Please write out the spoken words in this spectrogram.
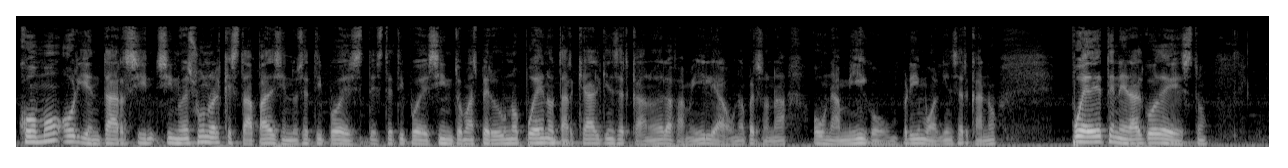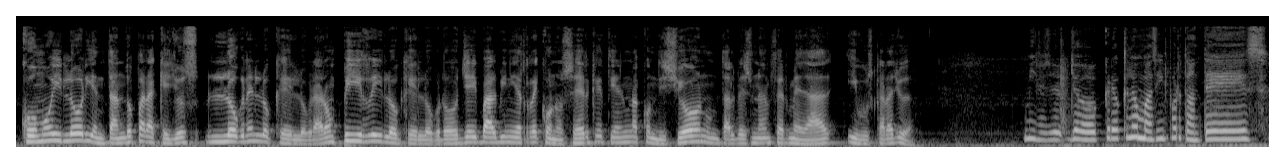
¿cómo orientar si, si, no es uno el que está padeciendo ese tipo de, de, este tipo de síntomas, pero uno puede notar que alguien cercano de la familia, una persona o un amigo, un primo, alguien cercano, puede tener algo de esto? cómo irlo orientando para que ellos logren lo que lograron Pirri, lo que logró J Balvin y es reconocer que tienen una condición, tal vez una enfermedad y buscar ayuda. Mira, yo, creo que lo más importante es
